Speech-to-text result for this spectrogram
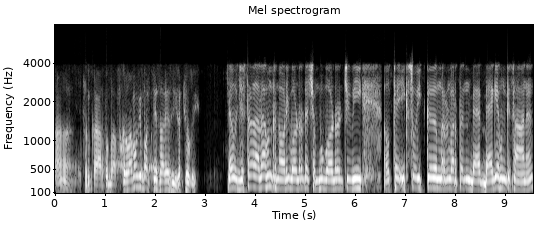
ਤਾਂ ਸਰਕਾਰ ਤੋਂ ਵਾਪਸ ਕਰਵਾਵਾਂਗੇ ਪਰਚੇ ਸਾਰੇ ਅਸੀਂ ਇਕੱਠੇ ਹੋ ਕੇ। ਲਓ ਜਿਸ ਤਰ੍ਹਾਂ ਲੱਗਦਾ ਹੁਣ ਖਨੌਰੀ ਬਾਰਡਰ ਤੇ ਸ਼ੰਭੂ ਬਾਰਡਰ 'ਚ ਵੀ ਉੱਥੇ 101 ਮਰਨ ਵਰਤਨ ਬਹਿ ਗਏ ਹੁਣ ਕਿਸਾਨ।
